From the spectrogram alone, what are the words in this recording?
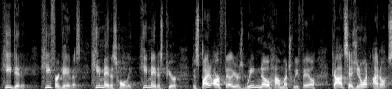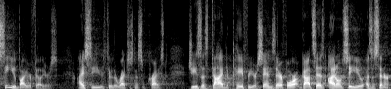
He did it. He forgave us. He made us holy. He made us pure. Despite our failures, we know how much we fail. God says, You know what? I don't see you by your failures. I see you through the righteousness of Christ. Jesus died to pay for your sins. Therefore, God says, I don't see you as a sinner.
